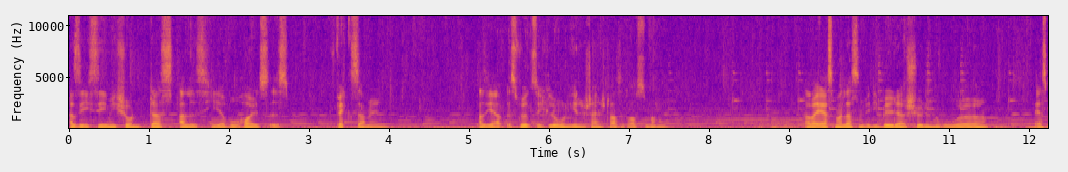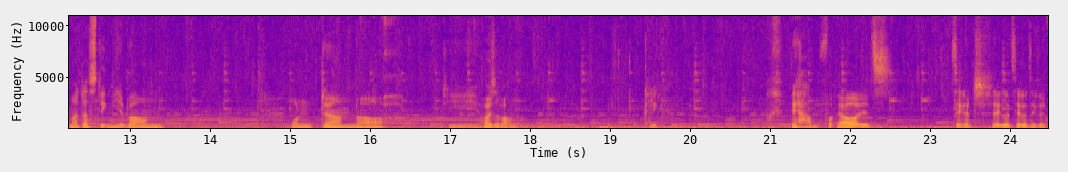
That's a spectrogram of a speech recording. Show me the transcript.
Also ich sehe mich schon, das alles hier, wo Holz ist, wegsammeln. Also ja, es wird sich lohnen, hier eine Steinstraße draus zu machen. Aber erstmal lassen wir die Bilder schön in Ruhe. Erstmal das Ding hier bauen. Und dann noch die Häuser bauen. Klick. Wir haben Feuerholz. Sehr gut, sehr gut, sehr gut, sehr gut.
